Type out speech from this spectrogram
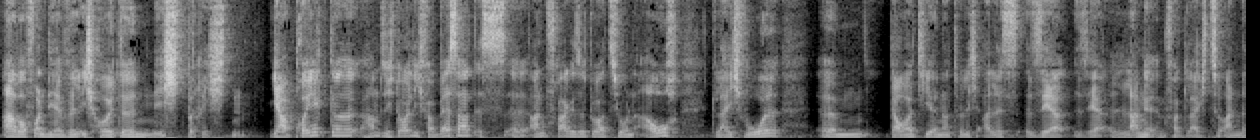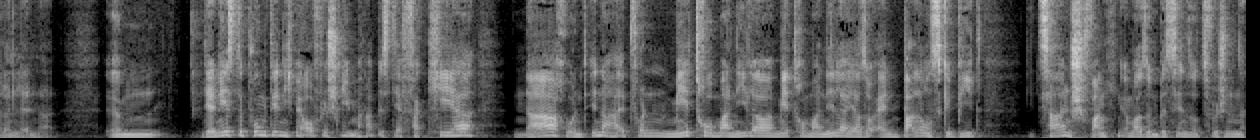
aber von der will ich heute nicht berichten. Ja, Projekte haben sich deutlich verbessert, ist äh, Anfragesituation auch. Gleichwohl ähm, dauert hier natürlich alles sehr, sehr lange im Vergleich zu anderen Ländern. Ähm, der nächste Punkt, den ich mir aufgeschrieben habe, ist der Verkehr nach und innerhalb von Metro Manila. Metro Manila ja so ein Ballungsgebiet die Zahlen schwanken immer so ein bisschen so zwischen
